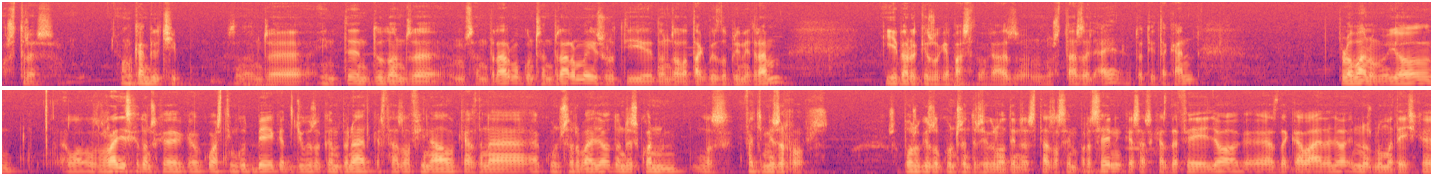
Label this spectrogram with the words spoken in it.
ostres, em canvia el xip. Doncs, eh, intento doncs, eh, centrar-me, concentrar-me i sortir doncs, a l'atac des del primer tram i a veure què és el que passa. De vegades no estàs allà, eh, tot i atacant. Però, bueno, jo els ratllis que, doncs, que, que, ho has tingut bé, que et jugues al campionat, que estàs al final, que has d'anar a conservar allò, doncs és quan les faig més errors. Suposo que és la concentració que no tens, estàs al 100%, que saps que has de fer allò, que has d'acabar d'allò, no és el mateix que,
